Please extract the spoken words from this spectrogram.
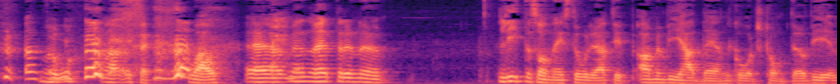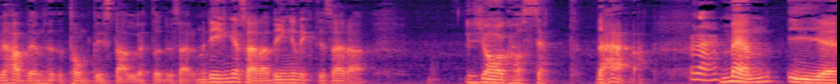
Okej. ja, exakt. Wow. Eh, men vad heter det nu? Lite sådana historier att typ, ja men vi hade en gårdstomte och vi, vi hade en tomte i stallet och det så här. Men det är ingen så här, det är ingen riktig så här. Jag har sett det här. Nej. Men i,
